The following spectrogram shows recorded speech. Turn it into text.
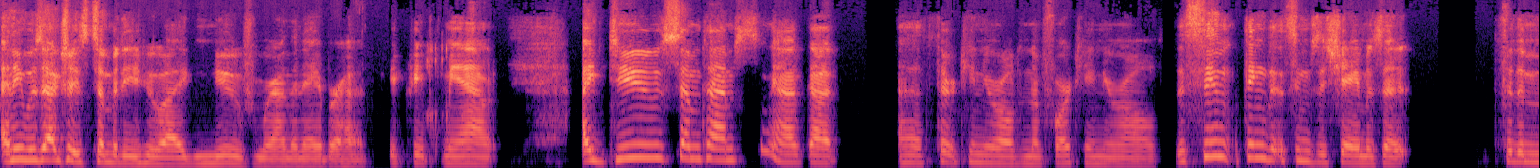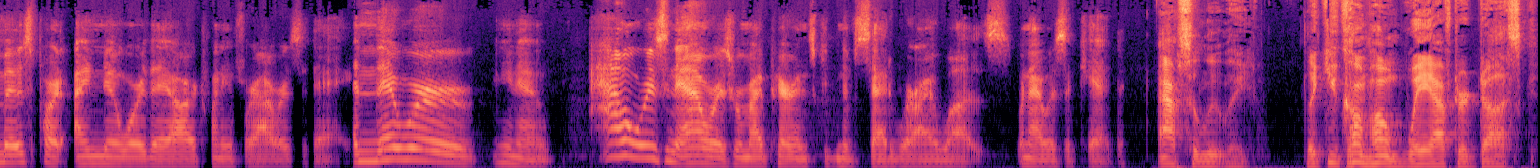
And he was actually somebody who I knew from around the neighborhood. It creeped me out. I do sometimes, you know, I've got a 13 year old and a 14 year old. The thing, thing that seems a shame is that for the most part, I know where they are 24 hours a day. And there were, you know, hours and hours where my parents couldn't have said where I was when I was a kid. Absolutely. Like you come home way after dusk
